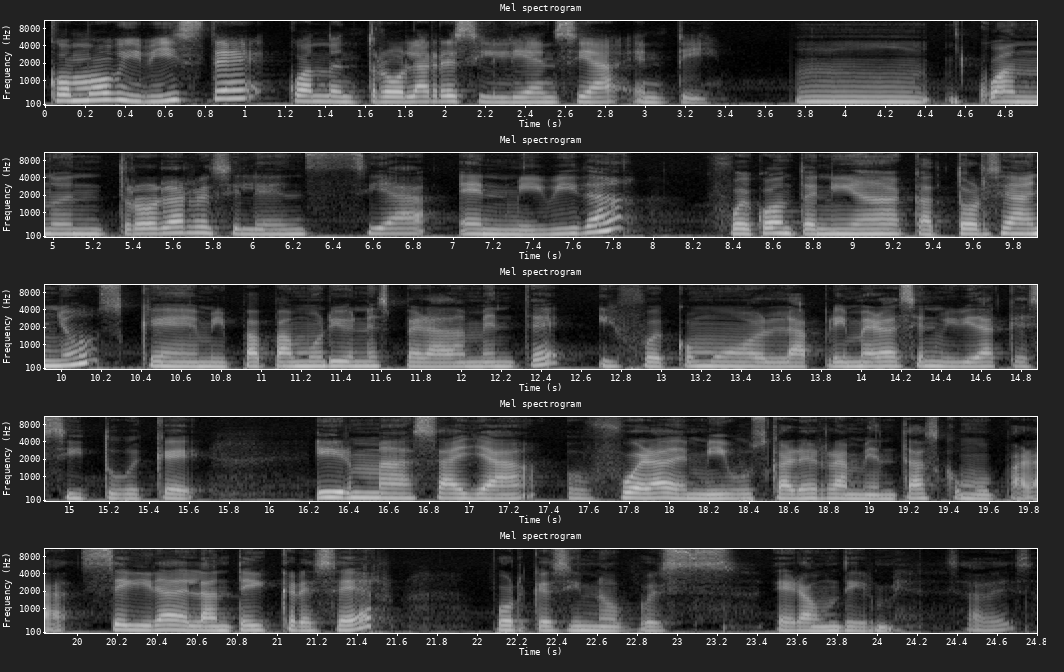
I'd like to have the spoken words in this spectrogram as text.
¿Cómo viviste cuando entró la resiliencia en ti? Mm, cuando entró la resiliencia en mi vida fue cuando tenía 14 años que mi papá murió inesperadamente y fue como la primera vez en mi vida que sí tuve que ir más allá o fuera de mí, buscar herramientas como para seguir adelante y crecer, porque si no, pues era hundirme, ¿sabes?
